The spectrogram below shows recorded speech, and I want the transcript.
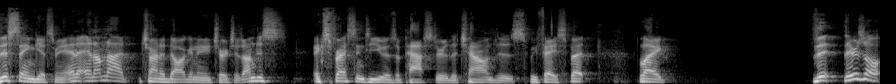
this thing gets me. And, and I'm not trying to dog in any churches, I'm just expressing to you as a pastor the challenges we face. But like, the, there's a,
